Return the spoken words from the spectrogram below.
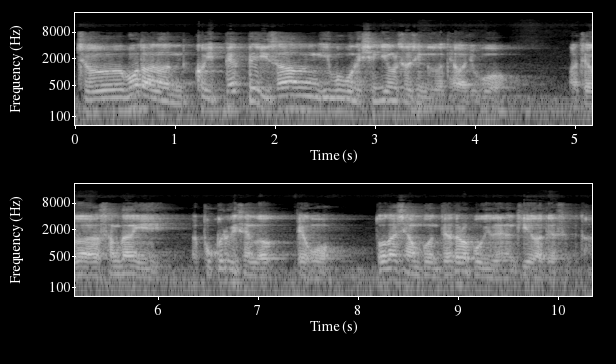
저보다는 거의 100배 이상 이 부분에 신경을 쓰신 것 같아가지고 아, 제가 상당히 부끄럽게 생각되고 또다시 한번 되돌아보게 되는 기회가 됐습니다.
